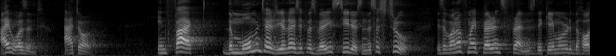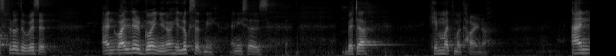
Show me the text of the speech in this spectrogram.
I wasn't at all. In fact, the moment I realized it was very serious, and this is true, is that one of my parents' friends, they came over to the hospital to visit. And while they're going, you know, he looks at me and he says, Beta, himmat mat harna. And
